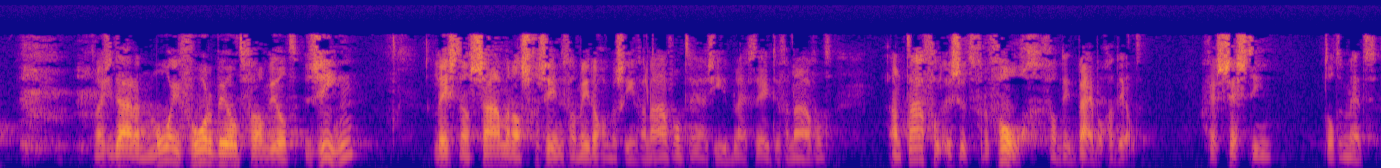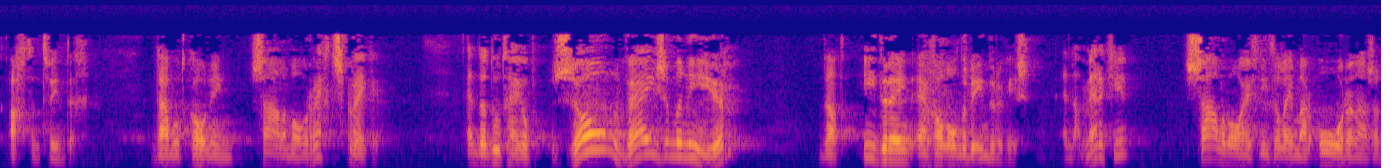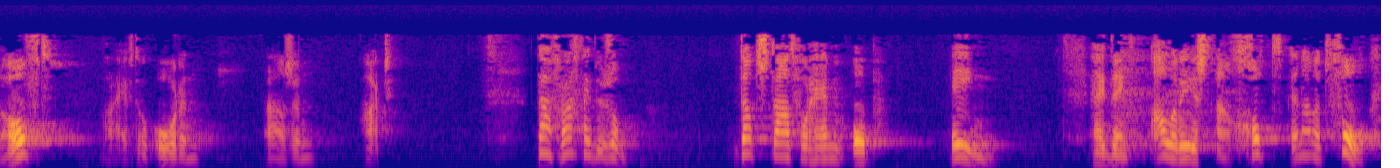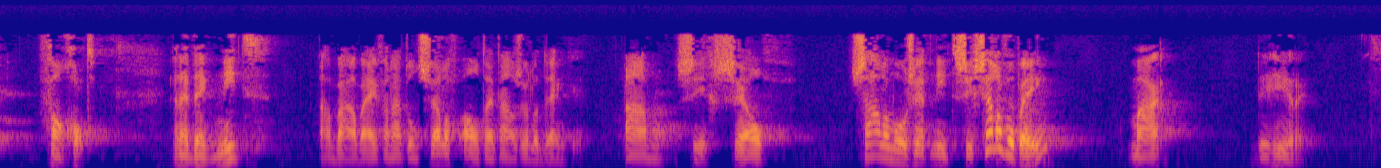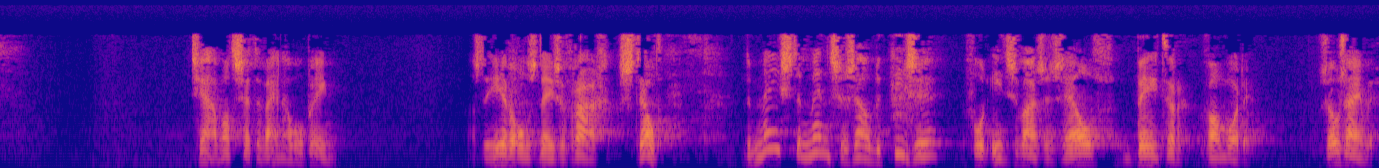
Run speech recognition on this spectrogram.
Als je daar een mooi voorbeeld van wilt zien, lees dan samen als gezin vanmiddag of misschien vanavond, hè, als je hier blijft eten vanavond, aan tafel is het vervolg van dit Bijbelgedeelte. Vers 16 tot en met 28. Daar moet koning Salomo recht spreken. En dat doet hij op zo'n wijze manier dat iedereen ervan onder de indruk is. En dan merk je, Salomo heeft niet alleen maar oren aan zijn hoofd, maar hij heeft ook oren aan zijn hart. Daar vraagt hij dus om. Dat staat voor hem op één. Hij denkt allereerst aan God en aan het volk van God. En hij denkt niet aan waar wij vanuit onszelf altijd aan zullen denken. Aan zichzelf. Salomo zet niet zichzelf op één, maar de Heere. Tja, wat zetten wij nou op één? Als de Heere ons deze vraag stelt. De meeste mensen zouden kiezen voor iets waar ze zelf beter van worden. Zo zijn we.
